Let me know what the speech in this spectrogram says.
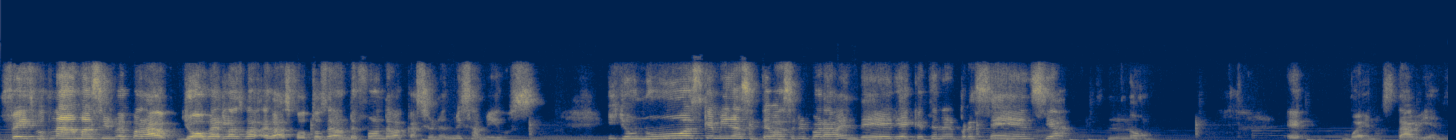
Facebook nada más sirve para yo ver las, las fotos de dónde fueron de vacaciones mis amigos. Y yo, no, es que mira, sí te va a servir para vender y hay que tener presencia. No. Eh, bueno, está bien.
